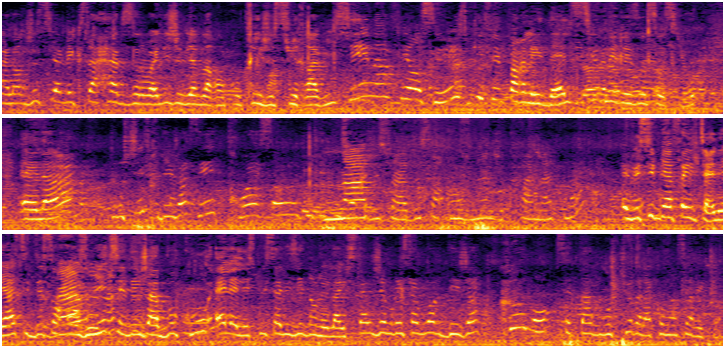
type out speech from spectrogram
Alors, je suis avec Sahar Zerwali, je viens de la rencontrer, je suis ravie. C'est une influenceuse qui fait parler d'elle sur les réseaux sociaux. Elle a, ton chiffre déjà, c'est 300 Non, je suis à 211 000, je crois, maintenant. Eh bien, c'est bien fait, le Tchaléa, c'est 211 000, c'est déjà beaucoup. Elle, elle est spécialisée dans le lifestyle. J'aimerais savoir déjà comment cette aventure, elle a commencé avec toi?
